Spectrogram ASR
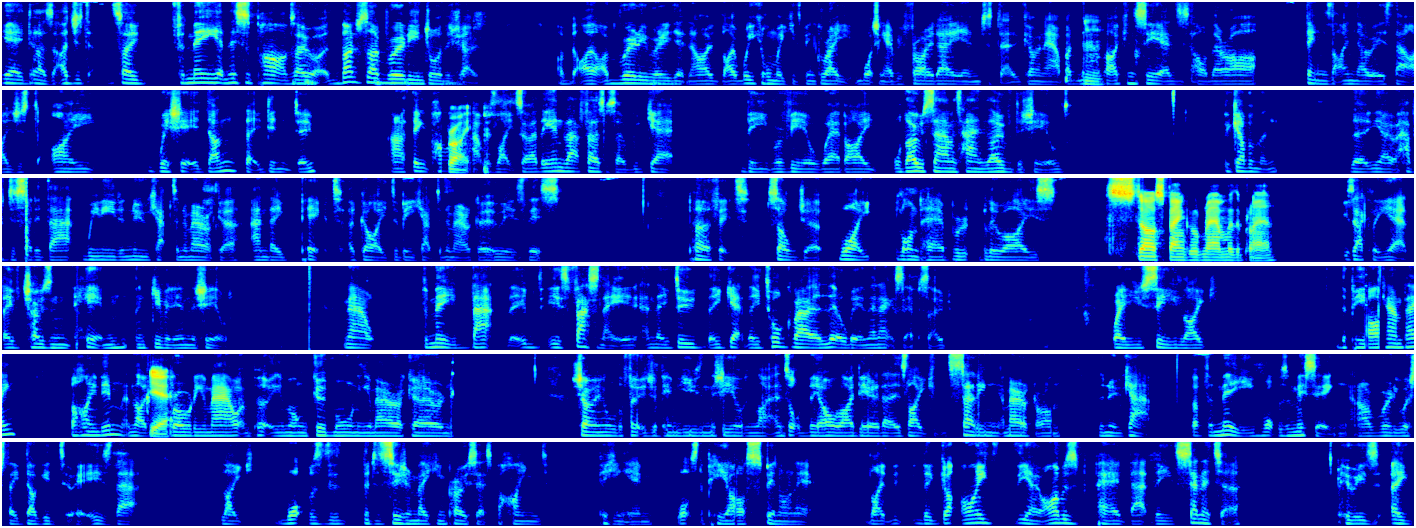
Yeah, it does. I just so for me, and this is part of so as much as I really enjoy the show, I, I, I really, really did. And I like week on week, it's been great watching every Friday and just uh, going out. But now Mm. I can see it as oh, there are things that I noticed that I just I wish it had done that it didn't do. And I think part Right. of that was like so at the end of that first episode, we get the reveal whereby although Sam has handed over the shield, the government that you know have decided that we need a new Captain America, and they've picked a guy to be Captain America who is this perfect soldier, white, blonde hair, br- blue eyes. star spangled man with a plan Exactly, yeah. They've chosen him and given him the shield. Now, for me, that is fascinating, and they do they get they talk about it a little bit in the next episode, where you see like the PR campaign behind him and like Yeah. rolling him out and putting him on Good Morning America and showing all the footage of him using the shield and like and sort of the whole idea that it's like selling America on the new cap. But for me, what was missing, and I really wish they dug into it, is that like what was the, the decision making process behind picking him? What's the PR spin on it? Like the, the guy, I you know, I was prepared that the senator, who is a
